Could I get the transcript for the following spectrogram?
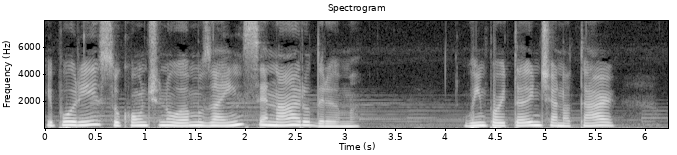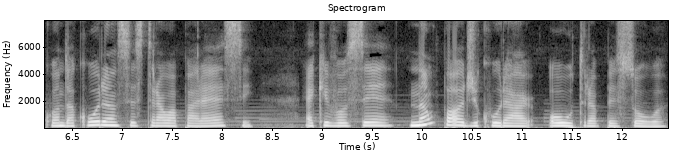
e por isso continuamos a encenar o drama. O importante a notar, quando a cura ancestral aparece, é que você não pode curar outra pessoa,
